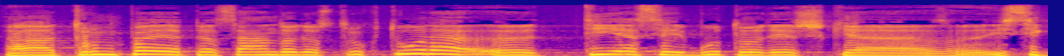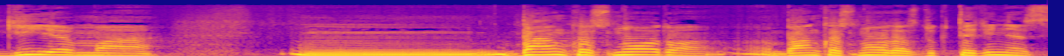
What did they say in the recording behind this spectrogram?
Trumpai apie sandorio struktūrą. Tiesiai būtų, reiškia, įsigijama mm, bankos noro, bankos noras dukterinės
